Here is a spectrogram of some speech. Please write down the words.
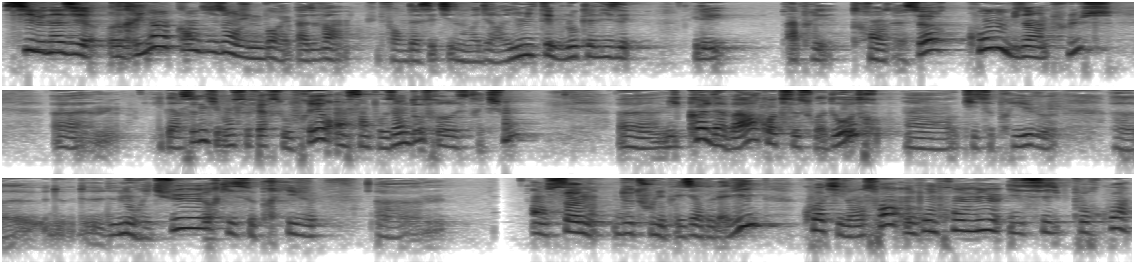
Si le nazir, rien qu'en disant je ne boirai pas de vin, une forme d'ascétisme, on va dire limitée ou localisée, il est appelé transgresseur, combien plus euh, les personnes qui vont se faire souffrir en s'imposant d'autres restrictions, euh, mais col d'avar, quoi que ce soit d'autre, euh, qui se privent euh, de, de, nourriture, qui se privent euh, en somme de tous les plaisirs de la vie, quoi qu'il en soit, on comprend mieux ici pourquoi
